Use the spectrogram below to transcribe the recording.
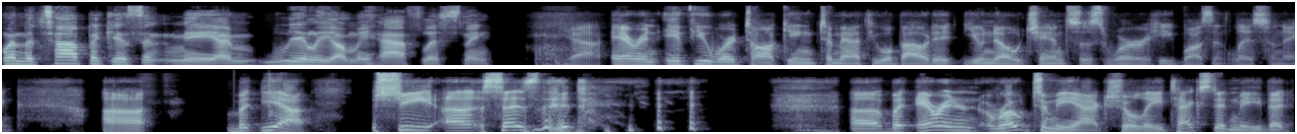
when the topic isn't me, I'm really only half listening. Yeah. Aaron, if you were talking to Matthew about it, you know, chances were he wasn't listening. Uh, but yeah, she uh, says that. uh, but Aaron wrote to me actually, texted me that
